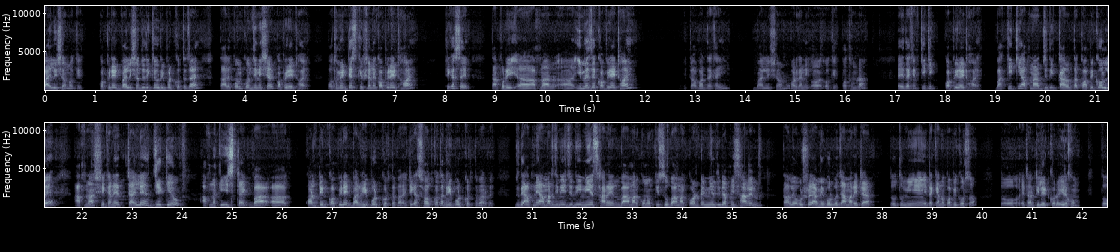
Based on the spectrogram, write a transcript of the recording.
ভাইলেশন ওকে কপিরাইট ভাইলেশন যদি কেউ রিপোর্ট করতে চায়, তাহলে কোন কোন জিনিসের কপিরাইট হয়? প্রথমে ডেসক্রিপশনে কপিরাইট হয়, ঠিক আছে? তারপরে আপনার ইমেজে কপিরাইট হয়, একটু আবার দেখাই ভাইলেশন অর্গানিক ওকে প্রথমরা, এই দেখেন, কি কি কপিরাইট হয় বা কি কি আপনার যদি কারও তা কপি করলে আপনার সেখানে চাইলে যে কেউ আপনাকে স্ট্রাইক বা কন্টেন্ট কপিরাইট বা রিপোর্ট করতে পারে, ঠিক আছে? সহজ কথা রিপোর্ট করতে পারবে। যদি আপনি আমার জিনিস যদি নিয়ে ছাড়েন বা আমার কোনো কিছু বা আমার কন্টেন্ট নিয়ে যদি আপনি ছাড়েন তাহলে অবশ্যই আমি বলব যে আমার এটা, তো তুমি এটা কেন কপি করছ? তো এটা ডিলিট করো, এরকম। তো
